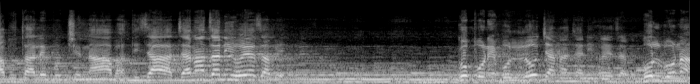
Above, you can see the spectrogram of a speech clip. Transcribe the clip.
আবু তালে বলছে, না ভাতিজা, জানাজানি হয়ে যাবে। গোপনে বললেও জানাজানি হয়ে যাবে। বলব না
